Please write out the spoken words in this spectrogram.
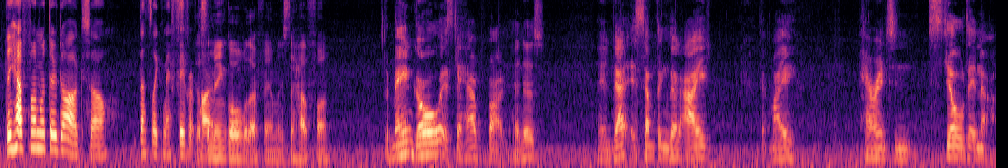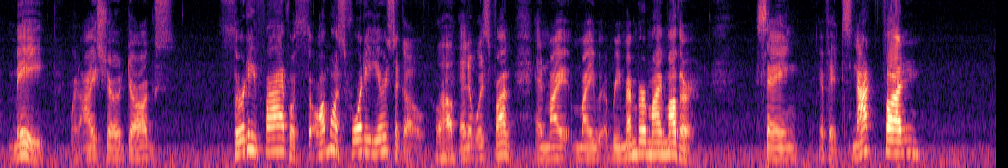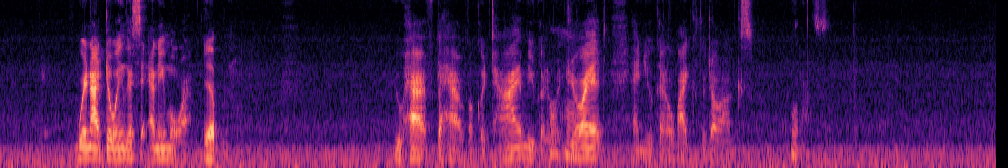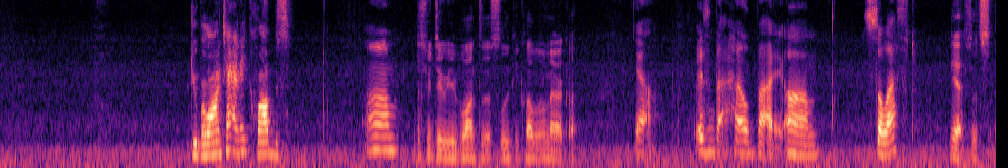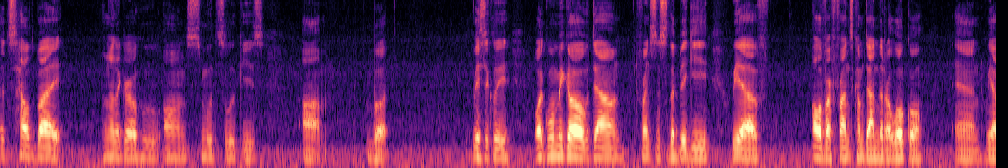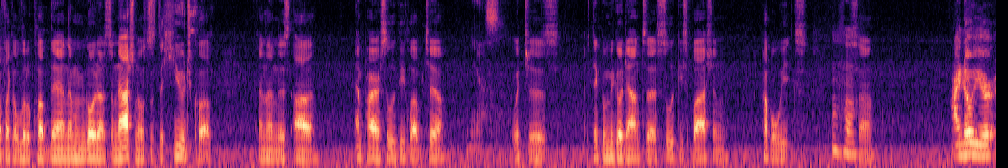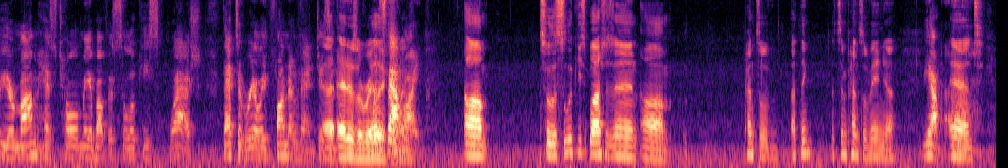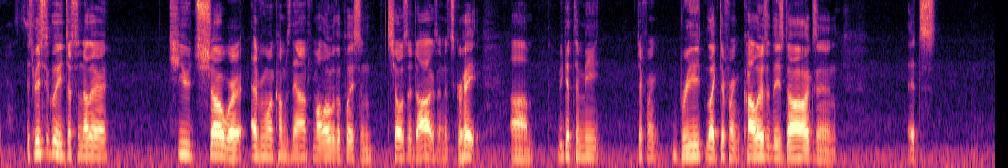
they have fun with their dog. So that's like my favorite that's part. the main goal with our family is to have fun. The main goal is to have fun, It is. and that is something that I, that my parents instilled in me when I showed dogs. 35 or th- almost 40 years ago. Wow. and it was fun. And my my remember my mother saying, "If it's not fun, we're not doing this anymore. Yep. You have to have a good time. You got to Mhm. enjoy it, and you got to like the dogs." Yes. Do you belong to any clubs? Um. Yes, we do. We belong to the Saluki Club of America. Yeah. Isn't that held by um, Celeste? Yes, it's it's held by another girl who owns Smooth Salukis, um, but basically, like when we go down, for instance, to the Big E, we have all of our friends come down that are local, and we have like a little club there. And then when we go down to nationals, it's just a huge club, and then there's uh, Empire Saluki Club too, Yes. which is I think when we go down to Saluki Splash in a couple weeks. Mm-hmm. So. I know your your mom has told me about the Saluki Splash. That's a really fun event, Uh, isn't it? it is a really What's that fun like? Um, so the Saluki Splash is in um, Pencil. I think it's in Pennsylvania, Yeah. and it's basically just another huge show where everyone comes down from all over the place and shows their dogs, and it's great. Um, we get to meet different breed, like different colors of these dogs, and it's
